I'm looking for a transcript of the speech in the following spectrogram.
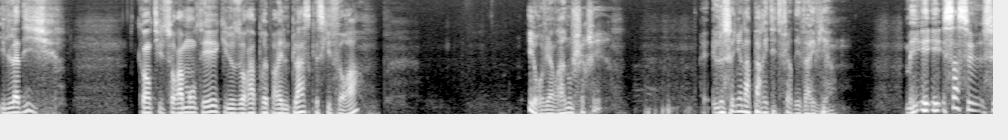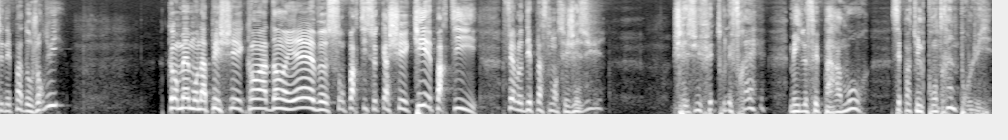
il l'a dit, quand il sera monté, qu'il nous aura préparé une place, qu'est-ce qu'il fera? Il reviendra nous chercher. Le Seigneur n'a pas arrêté de faire des va-et-vient. Mais et, ça, ce, n'est pas d'aujourd'hui. Quand même on a péché, quand Adam et Ève sont partis se cacher, qui est parti faire le déplacement? C'est Jésus. Jésus fait tous les frais, mais il le fait par amour. Ce n'est pas une contrainte pour lui.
